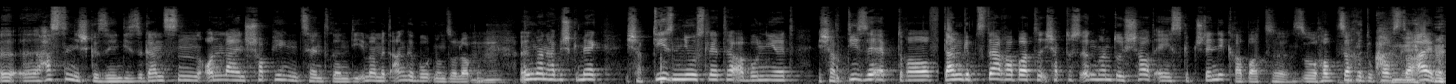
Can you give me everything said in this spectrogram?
äh, äh, hast du nicht gesehen, diese ganzen Online-Shopping-Zentren, die immer mit Angeboten und so locken. Mhm. Irgendwann habe ich gemerkt, ich habe diesen Newsletter abonniert, ich habe diese App drauf, dann gibt's da Rabatte, ich habe das irgendwann durchschaut, ey, es gibt ständig Rabatte, so Hauptsache du kaufst nee. da ein.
